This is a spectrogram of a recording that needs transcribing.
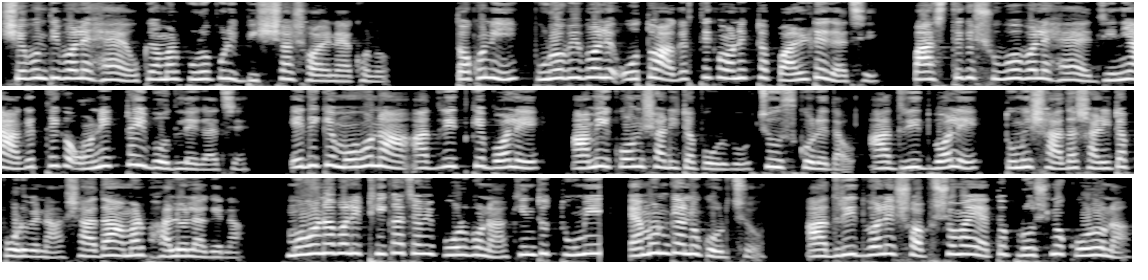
সেবন্তী বলে হ্যাঁ ওকে আমার পুরোপুরি বিশ্বাস হয় না এখনও। তখনই পুরবী বলে, ও তো আগের থেকে অনেকটা পাল্টে গেছে। পাশ থেকে শুভ বলে হ্যাঁ জিনিয়া আগের থেকে অনেকটাই বদলে গেছে। এদিকে মোহনা আদ্রিতকে বলে, আমি কোন শাড়িটা পরবো? চুজ করে দাও। আদ্রিত বলে, তুমি সাদা শাড়িটা পরবে না, সাদা আমার ভালো লাগে না। মোহনা বলে, ঠিক আছে, আমি পরবো না, কিন্তু তুমি এমন কেন করছ? আদ্রিত বলে সবসময় এত প্রশ্ন করো না।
